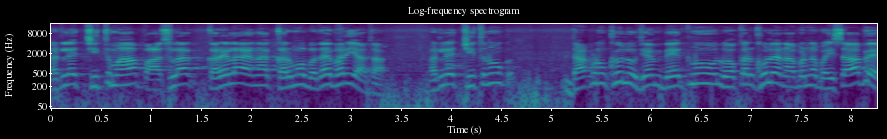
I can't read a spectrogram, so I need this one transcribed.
એટલે ચિત્તમાં પાછલા કરેલા એના કર્મો બધા ભર્યા હતા. એટલે ચિત્તનું ઢાંકણું ખુલ્યું, જેમ બેંકનું લોકર ખુલે ને આપણને પૈસા આપે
